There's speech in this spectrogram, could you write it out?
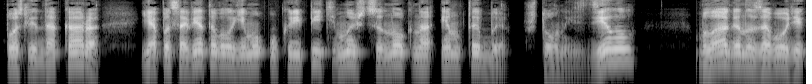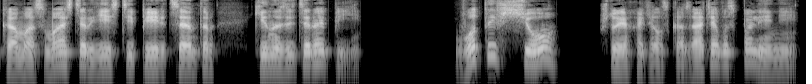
После Дакара я посоветовал ему укрепить мышцы ног на МТБ, что он и сделал, благо на заводе КАМАЗ-Мастер есть теперь центр кинезотерапии. Вот и все, что я хотел сказать о воспалении.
